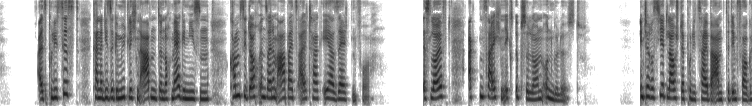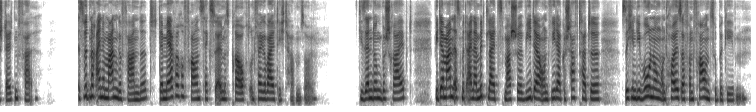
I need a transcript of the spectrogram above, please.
Als Polizist kann er diese gemütlichen Abende noch mehr genießen, kommen sie doch in seinem Arbeitsalltag eher selten vor. Es läuft Aktenzeichen XY ungelöst. Interessiert lauscht der Polizeibeamte dem vorgestellten Fall. Es wird nach einem Mann gefahndet, der mehrere Frauen sexuell missbraucht und vergewaltigt haben soll. Die Sendung beschreibt, wie der Mann es mit einer Mitleidsmasche wieder und wieder geschafft hatte, sich in die Wohnungen und Häuser von Frauen zu begeben.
